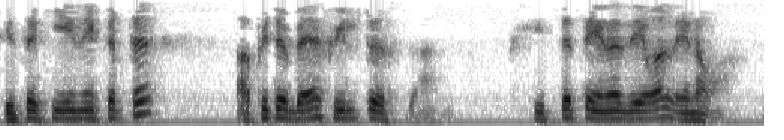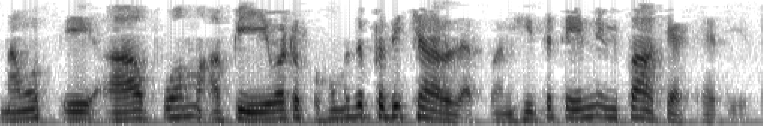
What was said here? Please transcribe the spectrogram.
සිත කියන එකට අපිට බෑ ෆිල්ටර්ස් දාන්න. හිතට එන දේවල් එනවා. නමුත් ඒ ආපුවම අපි ඒවට කොහොමද ප්‍රතිචාර දක්වන්නේ? හිතට එන්නේ විපාකයක් හැටියට.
